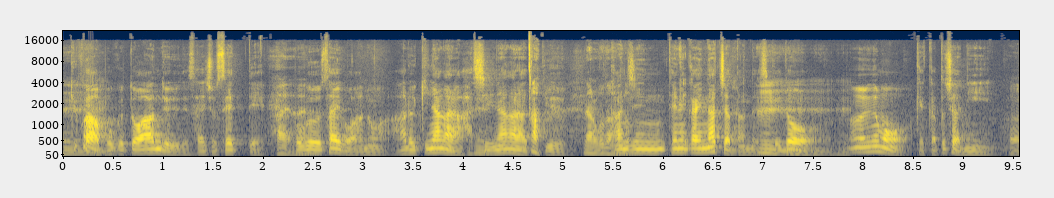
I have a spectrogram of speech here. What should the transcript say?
結局は僕とアンドリューで最初競って、はいはい。僕最後はあの歩きながら走りながらっていう感じに展開になっちゃったんですけど、それでも結果としては2位という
